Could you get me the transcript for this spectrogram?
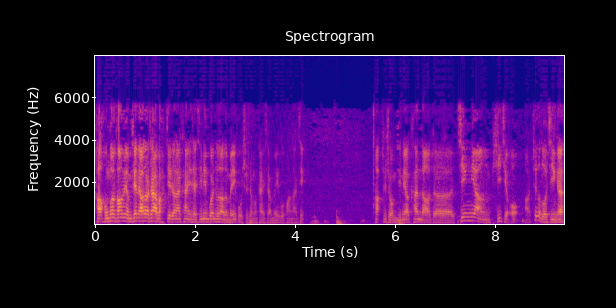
好，宏观方面我们先聊到这儿吧。接着来看一下今天关注到的美股是什么？看一下美股放大镜。好，这是我们今天要看到的精酿啤酒啊，这个逻辑应该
